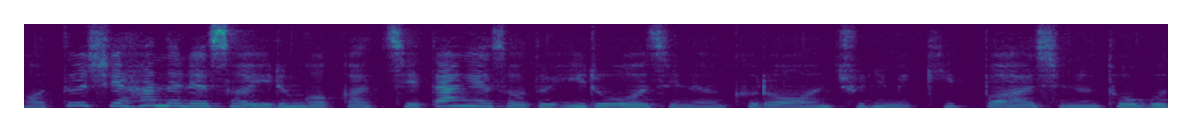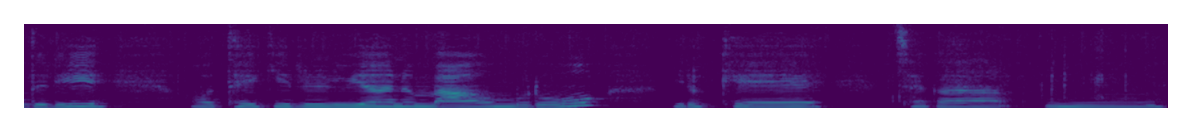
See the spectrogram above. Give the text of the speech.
어, 뜻이 하늘에서 이룬 것 같이 땅에서도 이루어지는 그런 주님이 기뻐하시는 도구들이 어, 되기를 위하는 마음으로 이렇게 제가 음,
